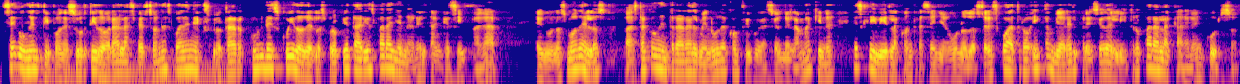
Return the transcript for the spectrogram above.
Según el tipo de surtidora, las personas pueden explotar un descuido de los propietarios para llenar el tanque sin pagar. En unos modelos, basta con entrar al menú de configuración de la máquina, escribir la contraseña 1234 y cambiar el precio del litro para la carga en curso.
